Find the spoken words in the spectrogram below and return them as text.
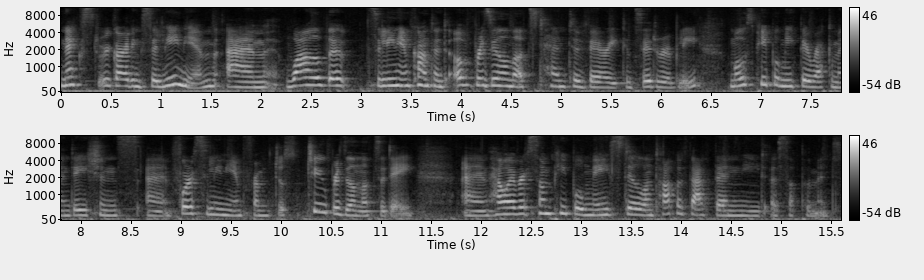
Next, regarding selenium, um, while the selenium content of Brazil nuts tend to vary considerably, most people meet their recommendations um, for selenium from just two Brazil nuts a day. Um, however, some people may still, on top of that, then need a supplement.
